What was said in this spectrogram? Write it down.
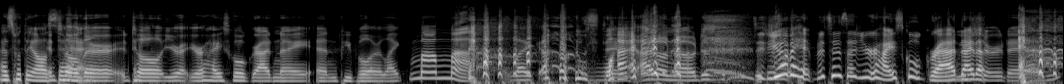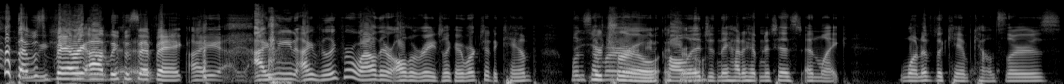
That's what they all until say. they're until you're at your high school grad night and people are like, "Mama," like on stage. What? I don't know. Just Did you have a hypnotist at your high school grad night? sure did. that was We very sure oddly did. specific. I I mean, I feel like for a while they were all the rage. Like I worked at a camp one You're summer true. in college, true. and they had a hypnotist, and like one of the camp counselors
